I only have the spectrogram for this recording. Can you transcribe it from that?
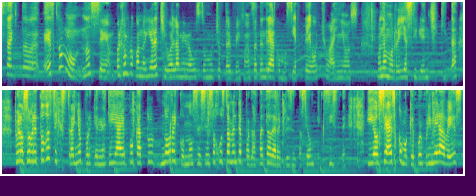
Exacto, es como, no sé, por ejemplo, cuando yo era chihuahua a mí me gustó mucho Third o sea, tendría como 7, 8 años, una morrilla así bien chiquita, pero sobre todo es extraño porque en aquella época tú no reconoces eso justamente por la falta de representación que existe. Y o sea, es como que por primera vez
